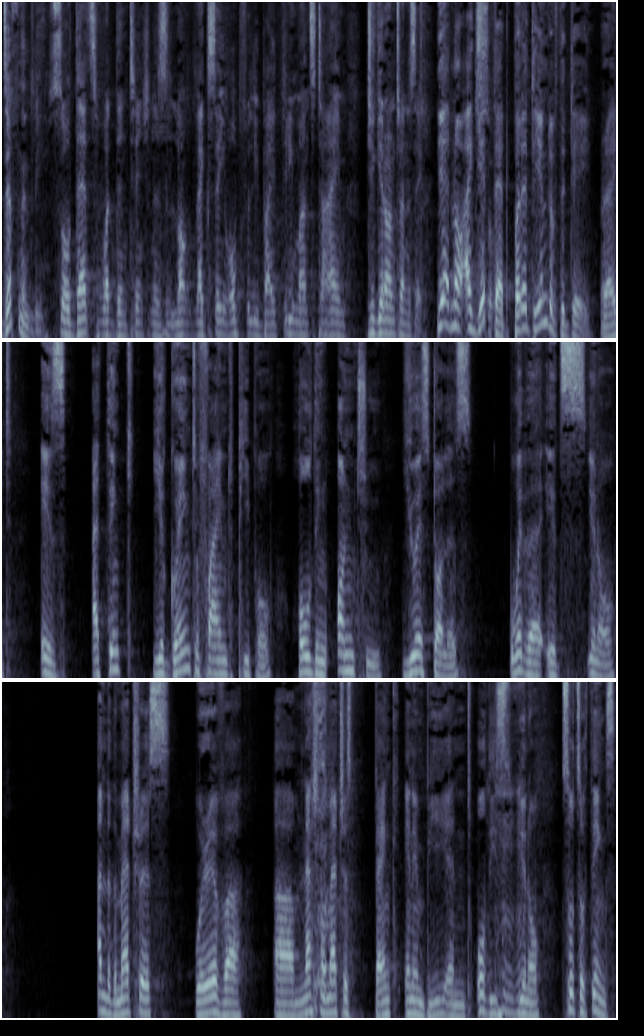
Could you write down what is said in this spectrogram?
definitely. So that's what the intention is. Long, like say, hopefully by three months' time. Do you get what I'm trying to say? Yeah, no, I get that. But at the end of the day, right, is I think you're going to find people holding onto US dollars, whether it's, you know, under the mattress, wherever, um, National Mattress Bank, NMB, and all these, you know, sorts of things,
